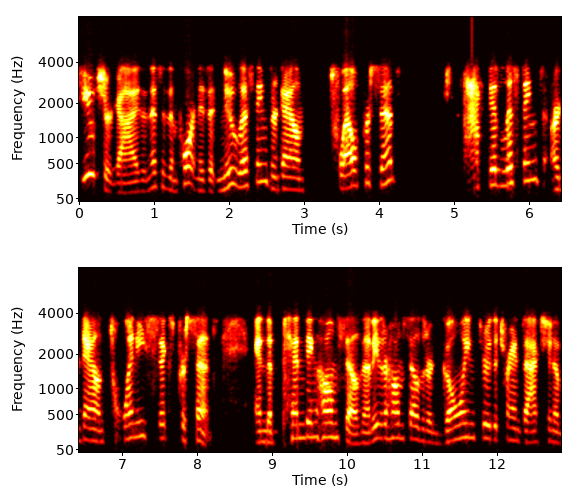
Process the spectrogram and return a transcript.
future guys and this is important is that new listings are down 12% active listings are down 26% and the pending home sales now these are home sales that are going through the transaction of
